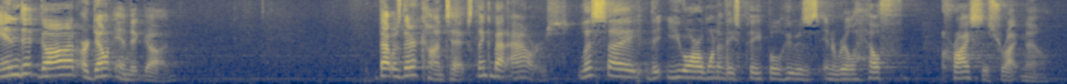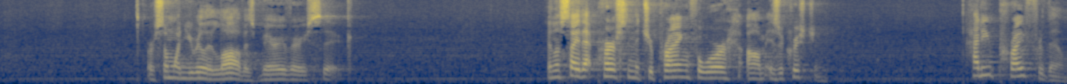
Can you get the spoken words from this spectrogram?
End it, God, or don't end it, God? That was their context. Think about ours. Let's say that you are one of these people who is in a real health crisis right now, or someone you really love is very, very sick. And let's say that person that you're praying for um, is a Christian. How do you pray for them?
